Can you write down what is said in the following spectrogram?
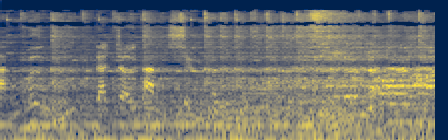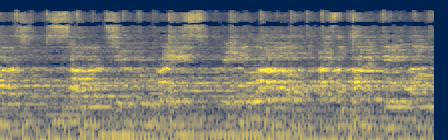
bạn mơ ước đã trở thành sự thật start to race, we love as the time love.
